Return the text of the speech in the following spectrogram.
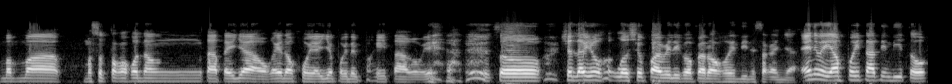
ma, ma, masutok ako ng tatay niya o kaya kuya niya pag nagpakita ako eh. so, siya lang yung close yung family ko pero ako hindi na sa kanya. Anyway, ang point natin dito,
